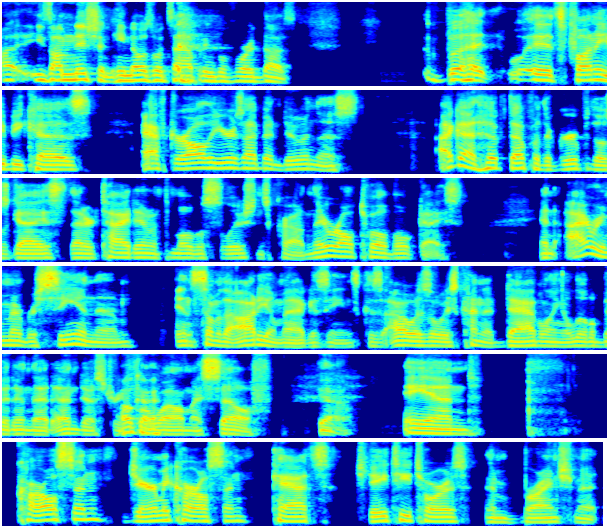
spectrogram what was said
uh, he's omniscient. He knows what's happening before it does. but it's funny because after all the years I've been doing this, I got hooked up with a group of those guys that are tied in with the mobile solutions crowd, and they were all 12 volt guys. And I remember seeing them in some of the audio magazines because I was always kind of dabbling a little bit in that industry okay. for a while myself. Yeah. And Carlson, Jeremy Carlson, Katz, JT Torres, and Brian Schmidt.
